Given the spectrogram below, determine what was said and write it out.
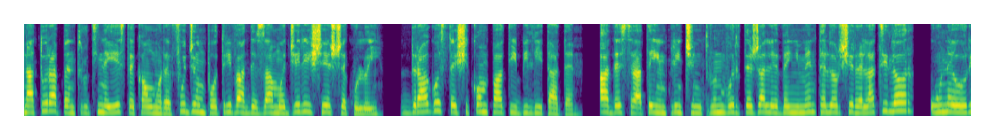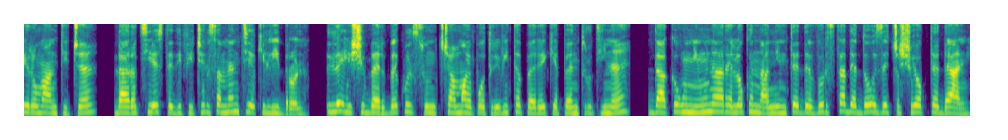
Natura pentru tine este ca un refugiu împotriva dezamăgirii și eșecului. Dragoste și compatibilitate. Adesea te implici într-un vârtej al evenimentelor și relațiilor, uneori romantice, dar îți este dificil să menții echilibrul. Lei și berbecul sunt cea mai potrivită pereche pentru tine, dacă uniunea are loc înainte de vârsta de 28 de ani,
